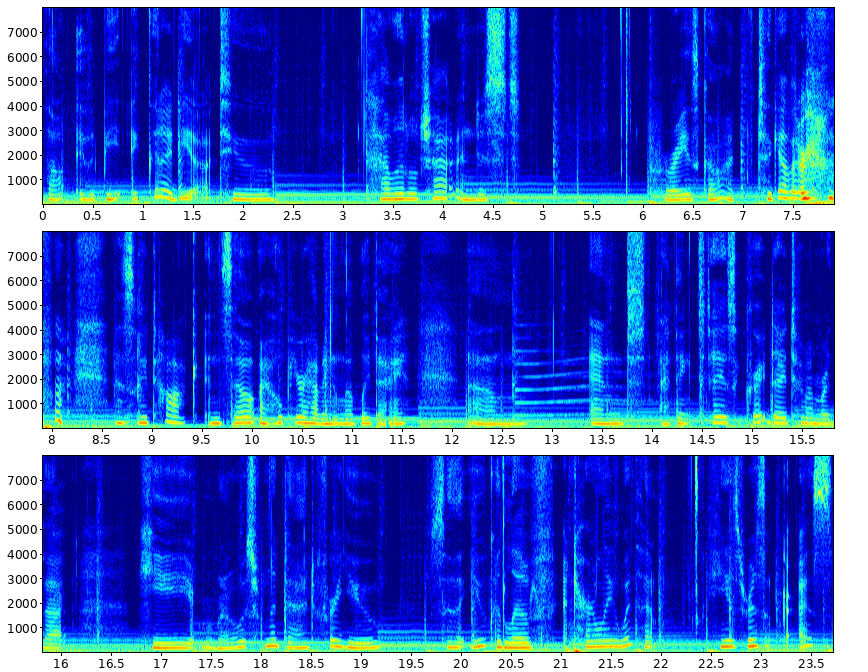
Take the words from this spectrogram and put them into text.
thought it would be a good idea to have a little chat and just praise God together as we talk. And so I hope you're having a lovely day. Um, and I think today is a great day to remember that He rose from the dead for you so that you could live eternally with Him. He is risen, guys.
